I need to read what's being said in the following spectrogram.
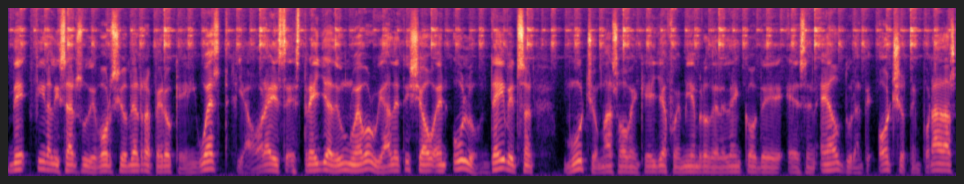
de finalizar su divorcio del rapero Kanye West y ahora es estrella de un nuevo reality show en Hulu. Davidson mucho más joven que ella, fue miembro del elenco de SNL durante ocho temporadas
